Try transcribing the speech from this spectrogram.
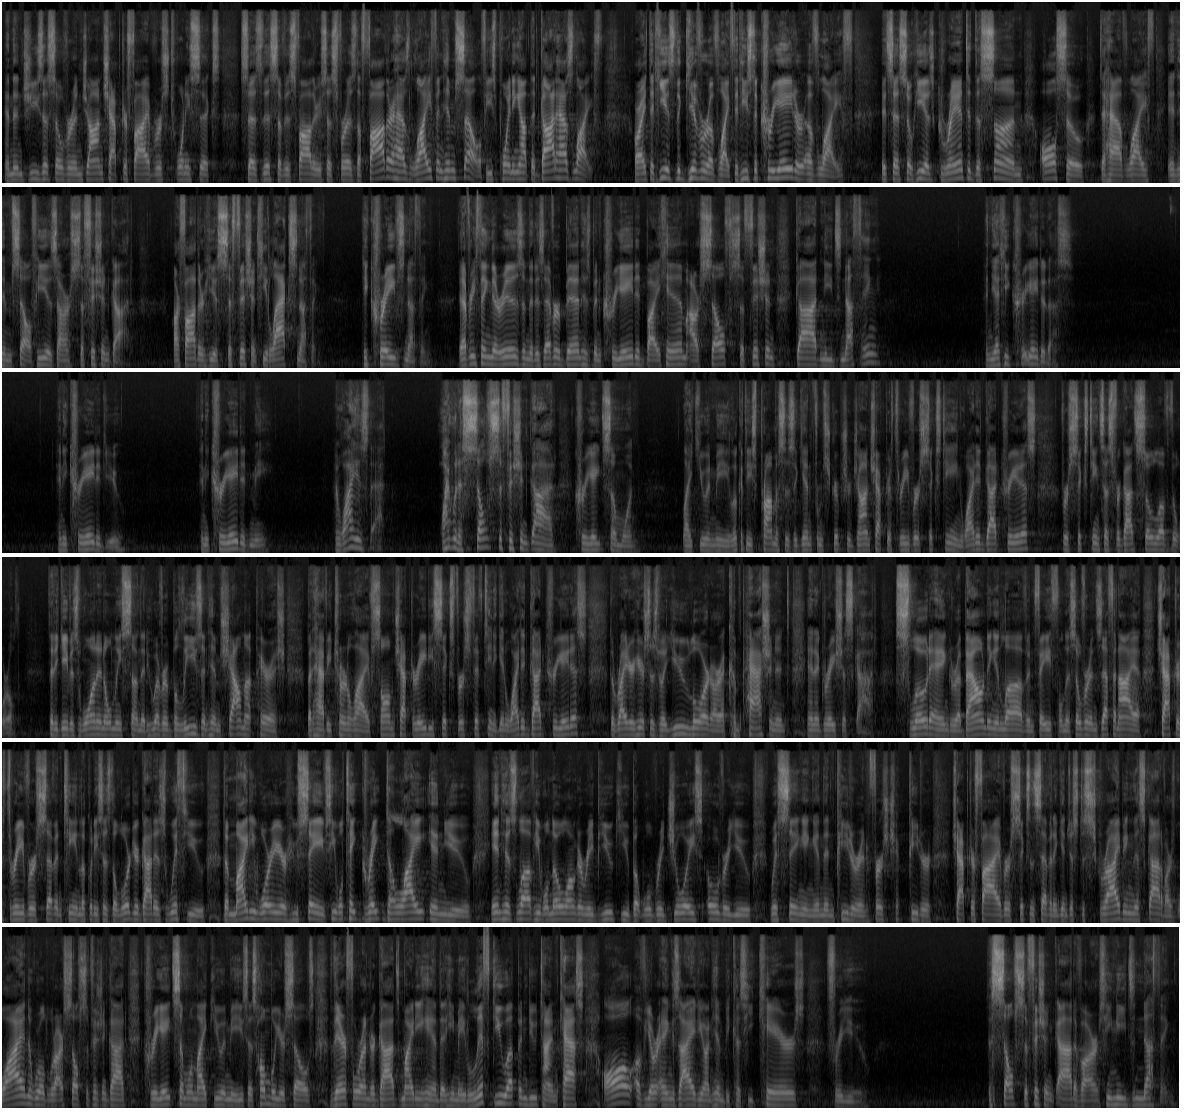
And then Jesus, over in John chapter 5, verse 26, says this of his Father. He says, For as the Father has life in himself, he's pointing out that God has life, all right, that he is the giver of life, that he's the creator of life. It says, So he has granted the Son also to have life in himself. He is our sufficient God. Our Father, he is sufficient. He lacks nothing, he craves nothing. Everything there is and that has ever been has been created by Him. Our self sufficient God needs nothing, and yet He created us. And He created you, and He created me. And why is that? Why would a self sufficient God create someone like you and me? Look at these promises again from Scripture. John chapter 3, verse 16. Why did God create us? Verse 16 says, For God so loved the world that he gave his one and only Son, that whoever believes in him shall not perish, but have eternal life. Psalm chapter 86, verse 15. Again, why did God create us? The writer here says, But you, Lord, are a compassionate and a gracious God slow to anger, abounding in love and faithfulness. Over in Zephaniah chapter 3, verse 17, look what he says The Lord your God is with you, the mighty warrior who saves. He will take great delight in you. In his love, he will no longer rebuke you, but will rejoice over you with singing. And then Peter in 1 Peter chapter 5, verse 6 and 7, again, just describing this God of ours. Why in the world would our self sufficient God create someone like you and me? He says, Humble yourselves, therefore, under God's mighty hand, that he may lift you up in due time. Cast all of your anxiety on him because he cares for you. The self sufficient God of ours, he needs nothing,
